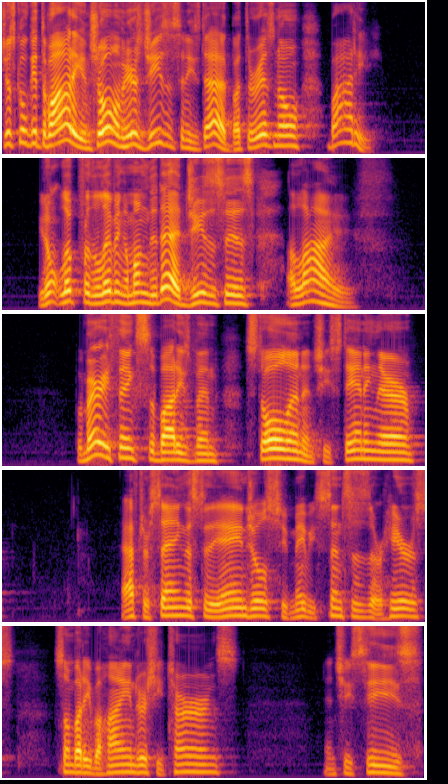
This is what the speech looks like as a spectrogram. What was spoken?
Just go get the body and show them here's Jesus and he's dead. But there is no body. You don't look for the living among the dead. Jesus is alive. But Mary thinks the body's been stolen and she's standing there. After saying this to the angels, she maybe senses or hears somebody behind her. She turns and she sees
